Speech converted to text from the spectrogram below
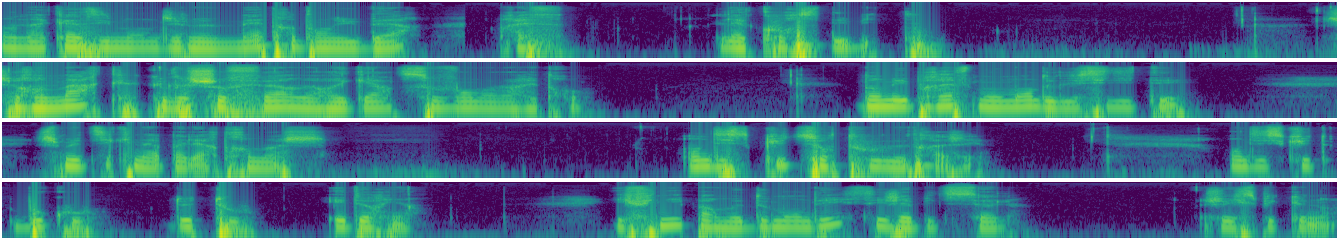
On a quasiment dû me mettre dans l'Uber. Bref, la course débute. Je remarque que le chauffeur me regarde souvent dans le rétro. Dans mes brefs moments de lucidité, je me dis qu'il n'a pas l'air trop moche. On discute surtout le trajet. On discute beaucoup, de tout et de rien. Il finit par me demander si j'habite seule. Je lui explique que non.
